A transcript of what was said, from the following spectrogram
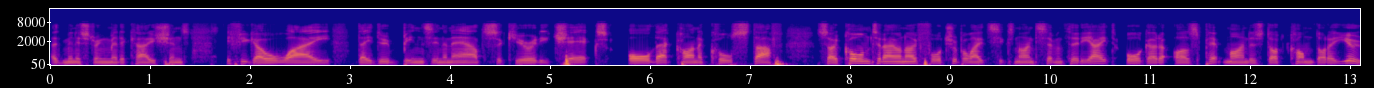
administering medications. If you go away, they do bins in and out, security checks, all that kind of cool stuff. So call them today on 04888 69738 or go to ozpetminders.com.au.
